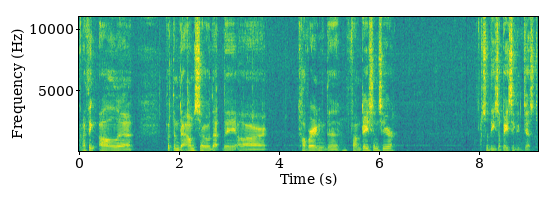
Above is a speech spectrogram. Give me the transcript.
I think I'll uh, put them down so that they are covering the foundations here. So these are basically just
